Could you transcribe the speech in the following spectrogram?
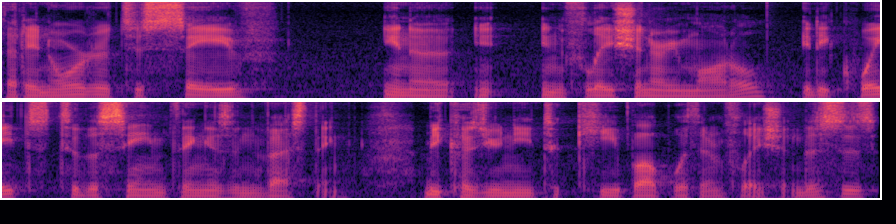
that in order to save in a inflationary model, it equates to the same thing as investing because you need to keep up with inflation. This is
